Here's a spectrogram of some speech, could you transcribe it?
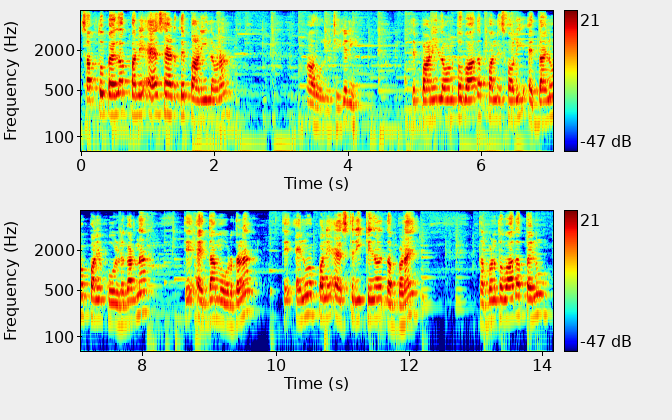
ਸਭ ਤੋਂ ਪਹਿਲਾਂ ਆਪਾਂ ਨੇ ਇਹ ਸਾਈਡ ਤੇ ਪਾਣੀ ਲਾਉਣਾ। ਆ ਲਓ ਜੀ, ਠੀਕ ਹੈ ਜੀ। ਤੇ ਪਾਣੀ ਲਾਉਣ ਤੋਂ ਬਾਅਦ ਆਪਾਂ ਨੇ ਸੌਰੀ ਇਦਾਂ ਇਹਨੂੰ ਆਪਾਂ ਨੇ ਫੋਲਡ ਕਰਨਾ ਤੇ ਇਦਾਂ ਮੋੜ ਦੇਣਾ। ਤੇ ਇਹਨੂੰ ਆਪਾਂ ਨੇ ਇਸ ਤਰੀਕੇ ਨਾਲ ਦੱਬਣਾ ਹੈ ਦੱਬਣ ਤੋਂ ਬਾਅਦ ਆਪਾਂ ਇਹਨੂੰ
